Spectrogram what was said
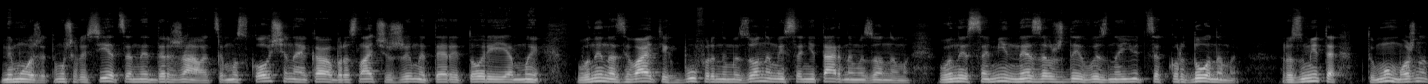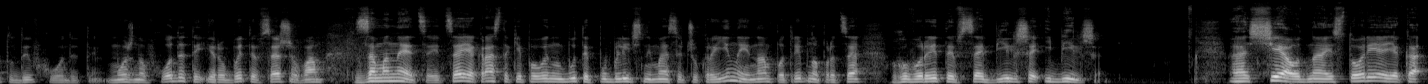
не може, тому що Росія це не держава, це Московщина, яка обросла чужими територіями. Вони називають їх буферними зонами і санітарними зонами. Вони самі не завжди визнають це кордонами. Розумієте? Тому можна туди входити. Можна входити і робити все, що вам заманеться. І це якраз таки повинен бути публічний меседж України, і нам потрібно про це говорити все більше і більше. Е, Ще одна історія, яка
